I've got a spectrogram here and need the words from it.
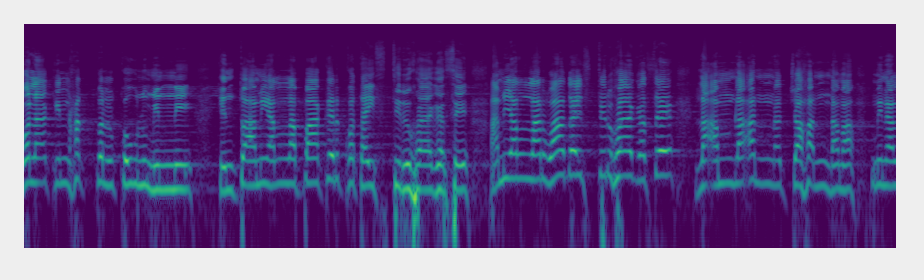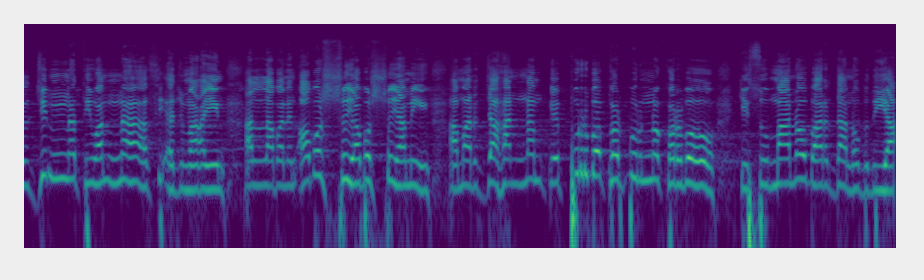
ওলাকিন হাক্কল কৌল মিন্নি। কিন্তু আমি আল্লাহ পাকের কথা স্থির হয়ে গেছে। আমি আল্লাহর ওয়াদা স্থির হয়ে গেছে। লা আন্না মিনাল জিন্নাতি আজমাইন। আল্লাহ বলেন, অবশ্যই অবশ্যই আমি আমার জাহান্নামকে পূর্ব কর- পূর্ণ করব। কিছু মানব আর দানব দিয়া।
